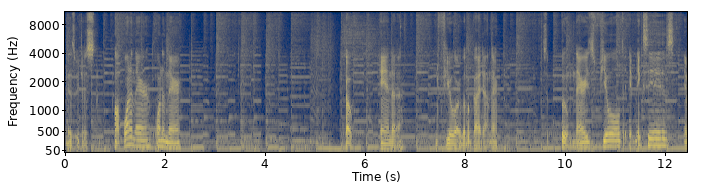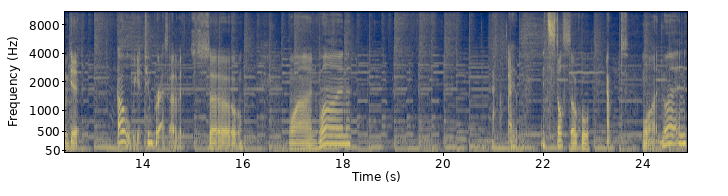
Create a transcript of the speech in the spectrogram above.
is we just pop one in there, one in there. Oh, and uh, and fuel our little guy down there. So boom, there he's fueled. It mixes, and we get oh, we get two brass out of it. So one, one. I, it's still so cool. Out. One, one.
